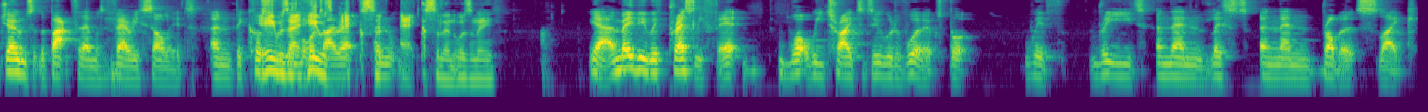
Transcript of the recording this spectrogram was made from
Jones at the back for them was very solid, and because he was were a, more he was direct excellent, and- excellent, wasn't he? yeah, and maybe with Presley fit, what we tried to do would have worked, but with Reid and then List and then Roberts, like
